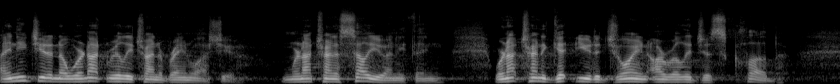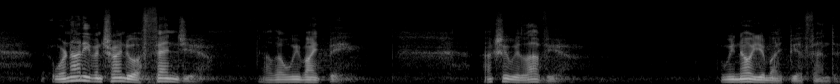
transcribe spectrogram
I need you to know we're not really trying to brainwash you. We're not trying to sell you anything. We're not trying to get you to join our religious club. We're not even trying to offend you, although we might be. Actually, we love you. We know you might be offended.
